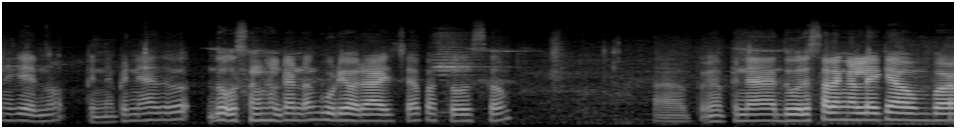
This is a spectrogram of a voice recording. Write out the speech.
ഒക്കെയായിരുന്നു. പിന്നെ പിന്നെ അത് ദിവസങ്ങളുടെ എണ്ണം കൂടി ഒരാഴ്ച പത്ത് ദിവസം. പിന്നെ ദൂര സ്ഥലങ്ങളിലേക്ക് ആകുമ്പോൾ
